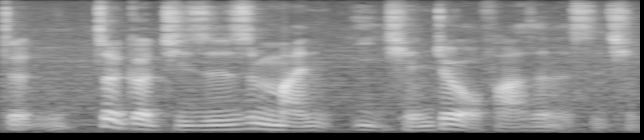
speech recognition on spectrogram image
这这个其实是蛮以前就有发生的事情。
